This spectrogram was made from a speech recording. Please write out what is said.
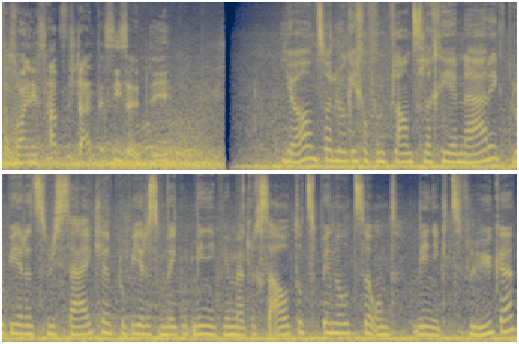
Das war eigentlich selbstverständlich sein sollte. Ja, und zwar schaue ich auf eine pflanzliche Ernährung, probiere zu recyceln, probiere so wenig wie möglich das Auto zu benutzen und wenig zu fliegen.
